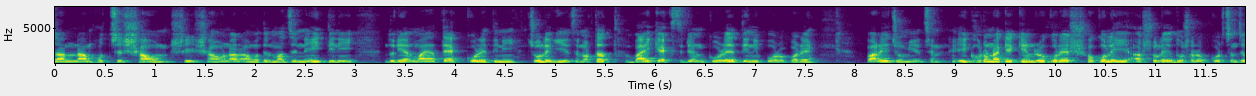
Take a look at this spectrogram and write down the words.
যার নাম হচ্ছে শাওন। সেই শাওন আর আমাদের মাঝে নেই, তিনি দুনিয়ার মায়া ত্যাগ করে তিনি চলে গিয়েছেন। অর্থাৎ বাইক অ্যাক্সিডেন্ট করে তিনি পরপরে পাড়ি জমিয়েছেন। এই ঘটনাকে কেন্দ্র করে সকলেই আসলে দোষারোপ করছেন যে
